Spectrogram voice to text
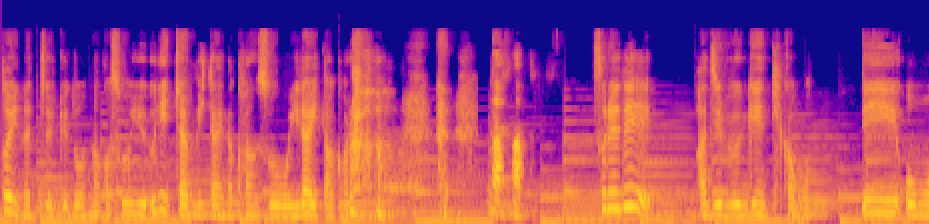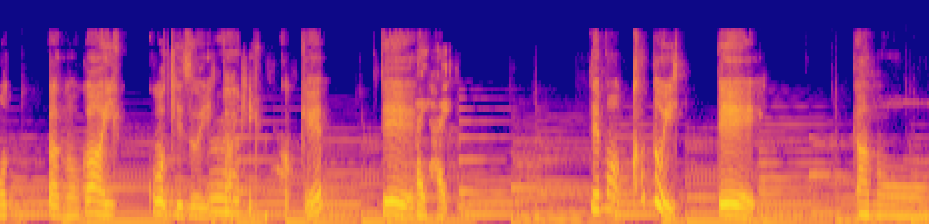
例えになっちゃうけどなんかそういうウニちゃんみたいな感想を抱いたから。それであ自分元気かもって思ったのが一個気づいたきっかけ、で、はいはい。でまあかといってあのー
